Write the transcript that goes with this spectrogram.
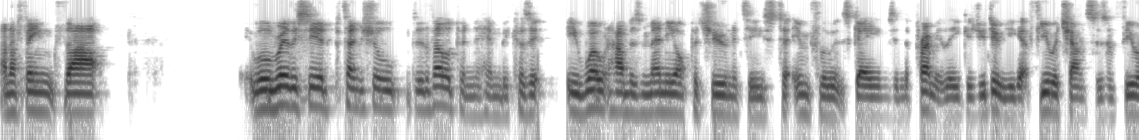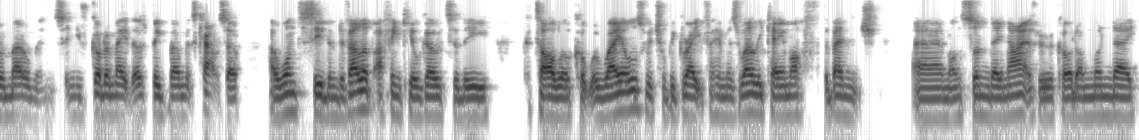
And I think that we'll really see a potential developing in him because it he won't have as many opportunities to influence games in the Premier League as you do. You get fewer chances and fewer moments, and you've got to make those big moments count. So I want to see them develop. I think he'll go to the Qatar World Cup with Wales, which will be great for him as well. He came off the bench um, on Sunday night as we record on Monday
